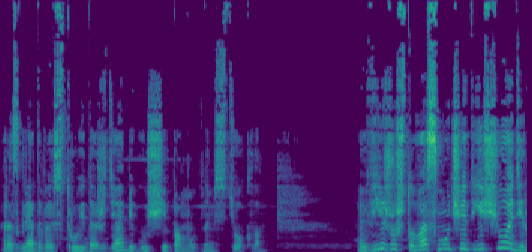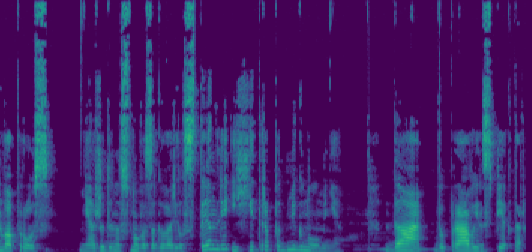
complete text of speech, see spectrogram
разглядывая струи дождя, бегущие по мутным стеклам. «Вижу, что вас мучает еще один вопрос», — неожиданно снова заговорил Стэнли и хитро подмигнул мне. «Да, вы правы, инспектор.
